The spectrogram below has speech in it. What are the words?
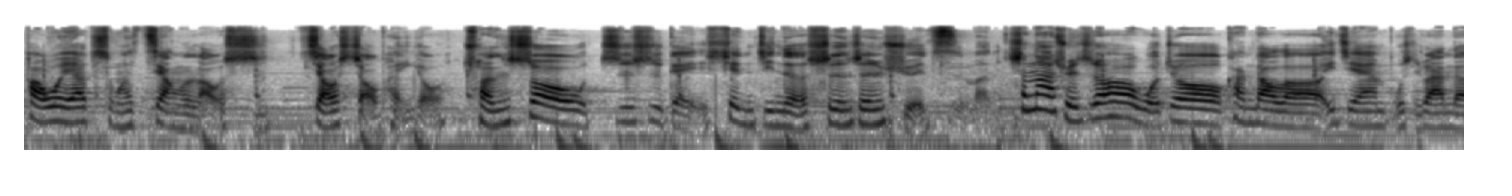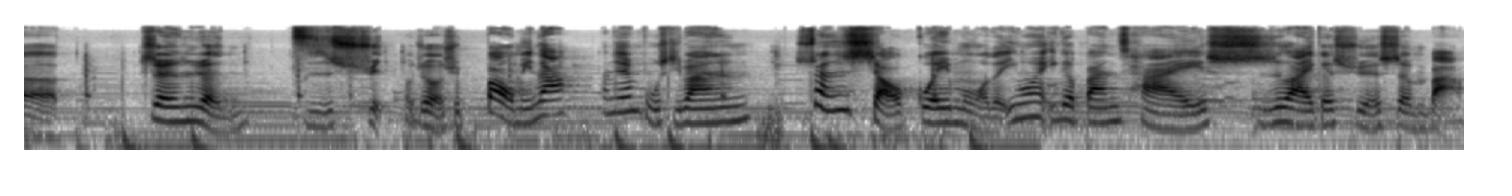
好，我也要成为这样的老师，教小朋友，传授知识给现今的莘莘学子们。上大学之后，我就看到了一间补习班的真人资讯，我就有去报名啦。那间补习班算是小规模的，因为一个班才十来个学生吧，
